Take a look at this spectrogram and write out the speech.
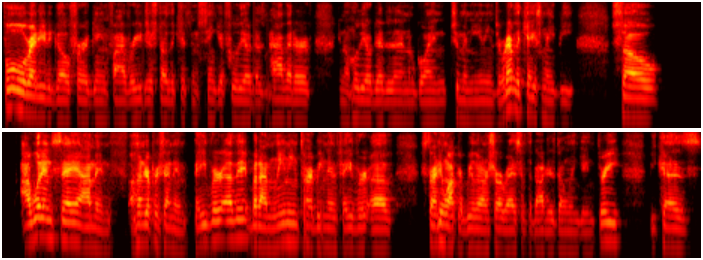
full ready to go for a game five where you just throw the kitchen sink if Julio doesn't have it or you know Julio doesn't end up going too many innings or whatever the case may be. So I wouldn't say I'm in 100% in favor of it, but I'm leaning toward being in favor of starting Walker Buehler on short rest if the Dodgers don't win game three because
